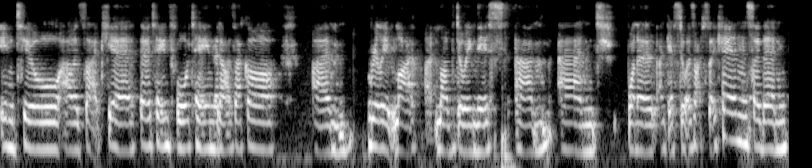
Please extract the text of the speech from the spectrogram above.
until I was like, yeah, 13, 14 that I was like, oh, I'm really like I love doing this um, and want to I guess do as much as I can. So then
